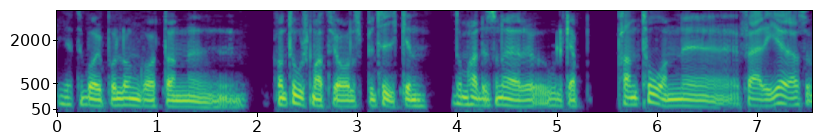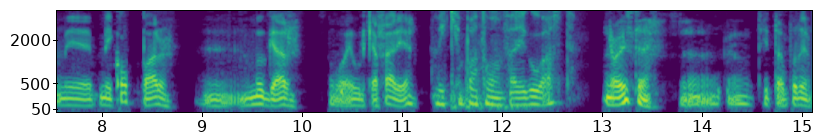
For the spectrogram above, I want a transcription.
Göteborg på Långgatan, eh, kontorsmaterialsbutiken. De hade sådana här olika Pantone-färger, alltså med, med koppar, eh, muggar som var i olika färger. Vilken Pantone-färg är godast? Ja, just det. Titta på det.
